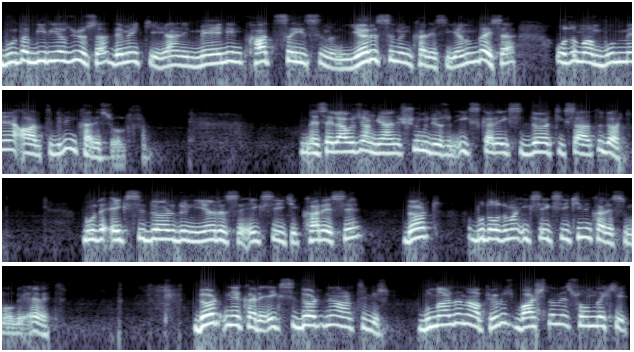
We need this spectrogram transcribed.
Burada 1 yazıyorsa demek ki yani m'nin katsayısının yarısının karesi yanındaysa o zaman bu m artı 1'in karesi olur. Mesela hocam yani şunu mu diyorsun x kare eksi 4x artı 4. Burada eksi 4'ün yarısı eksi 2 karesi 4. Bu da o zaman x eksi 2'nin karesi mi oluyor? Evet. 4 ne kare? Eksi 4 ne artı 1. Bunlarda ne yapıyoruz? Başta ve sondaki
